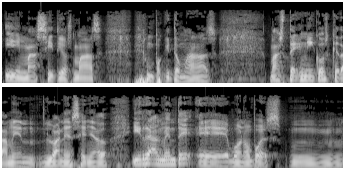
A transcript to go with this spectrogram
y más sitios más un poquito más más técnicos que también lo han enseñado y realmente eh, bueno pues mm,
